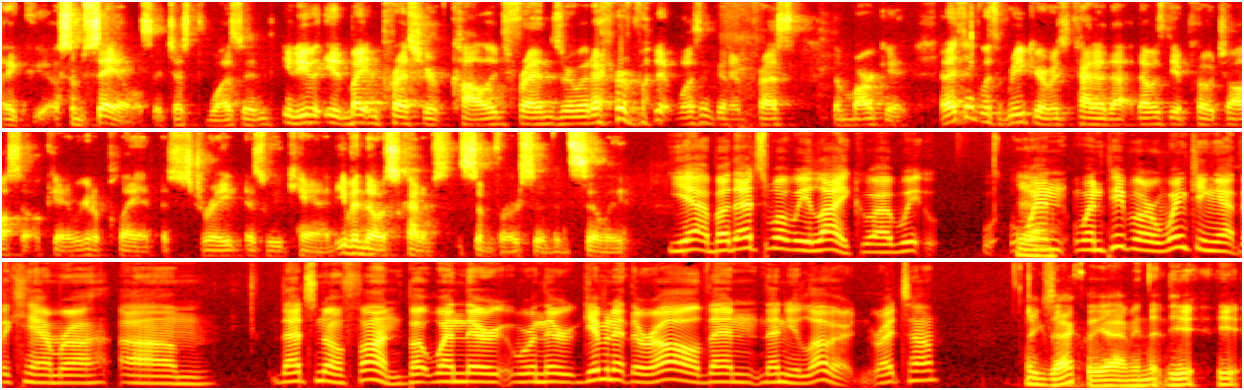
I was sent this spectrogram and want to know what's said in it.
like some sales. It just wasn't. You know, it might impress your college friends or whatever, but it wasn't going to impress the market. And I think with Reeker, it was kind of that. That was the approach. Also, okay, we're going to play it as straight as we can, even though it's kind of subversive and silly. Yeah, but that's what we like. Uh, we w- when when people are winking at the camera, um, that's no fun. But when they're when they're giving it their all, then then you love it, right, Tom? Exactly. Yeah. I mean, the the the,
